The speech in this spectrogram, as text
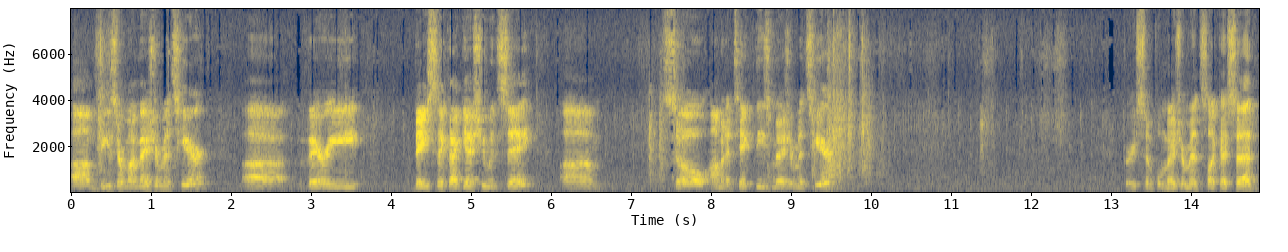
Um, these are my measurements here. Uh, very basic, I guess you would say. Um, so I'm going to take these measurements here. Very simple measurements, like I said.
